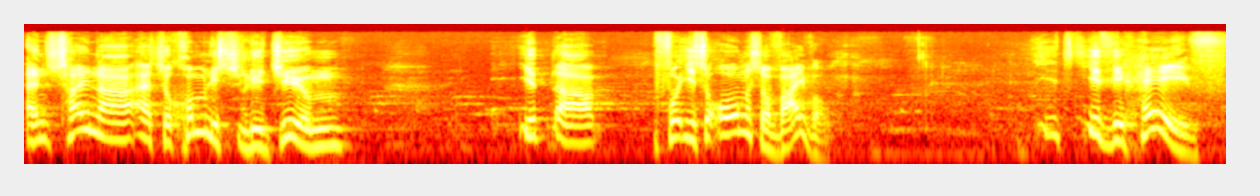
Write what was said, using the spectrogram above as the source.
And China, as a communist regime, it, uh, for its own survival, it, it behaves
